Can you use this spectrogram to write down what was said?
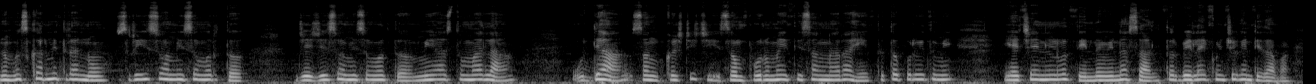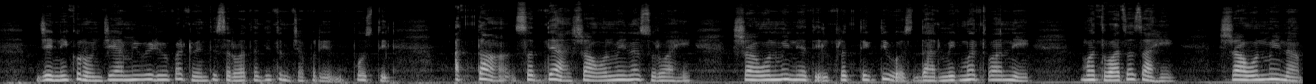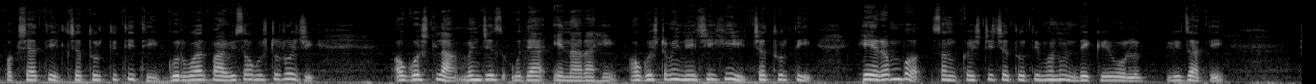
नमस्कार मित्रांनो श्री स्वामी समर्थ जे जे स्वामी समर्थ. मी आज तुम्हाला उद्या संकष्टीची संपूर्ण माहिती सांगणार आहे. तर तत्पूर्वी तुम्ही या चॅनलवरती नवीन असाल तर बेल आयकॉनची घंटी दाबा जेणेकरून जे आम्ही व्हिडिओ पाठवेन ते सर्वात आधी तुमच्यापर्यंत पोचतील आत्ता सध्या श्रावण महिना सुरू आहे. श्रावण महिन्यातील प्रत्येक दिवस धार्मिक महत्त्वाने महत्त्वाचाच आहे. श्रावण महिना पक्षातील चतुर्थी तिथी गुरुवार बावीस ऑगस्ट रोजी ऑगस्टला म्हणजेच उद्या येणार आहे. ऑगस्ट महिन्याची ही चतुर्थी हेरंब संकष्टी चतुर्थी म्हणून देखील ओळखली जाते.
